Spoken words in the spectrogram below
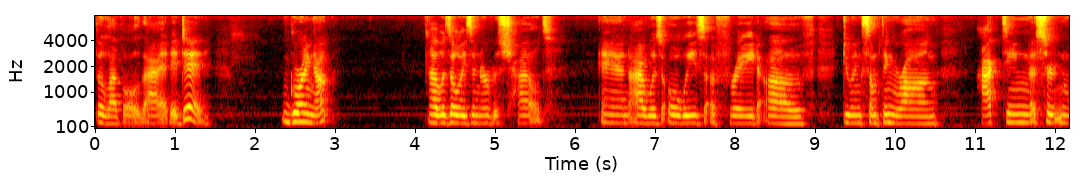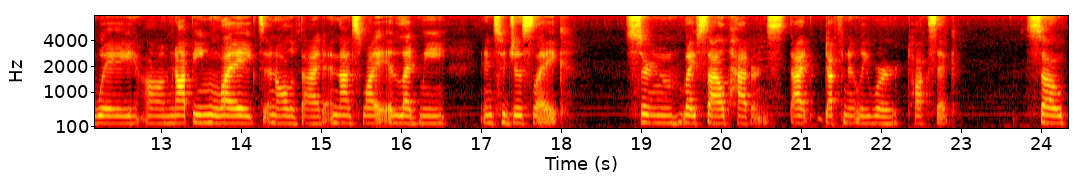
the level that it did. Growing up, I was always a nervous child and I was always afraid of doing something wrong, acting a certain way, um, not being liked, and all of that. And that's why it led me into just like certain lifestyle patterns that definitely were toxic. So,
